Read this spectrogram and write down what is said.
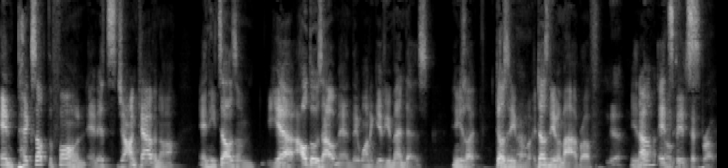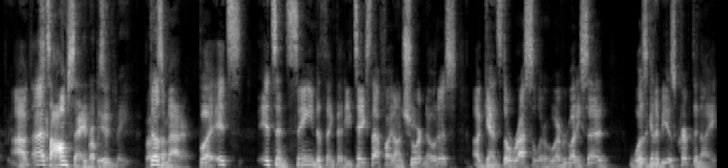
and picks up the phone, and it's John Kavanagh, and he tells him, "Yeah, Aldo's out, man. They want to give you Mendes." And he's like, doesn't even it doesn't even matter, bro. Yeah, You know, it's it's bro. That's said- all I'm saying, probably dude. said mate. But, Doesn't uh, matter. But it's it's insane to think that he takes that fight on short notice against a wrestler who everybody said was going to be his kryptonite,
